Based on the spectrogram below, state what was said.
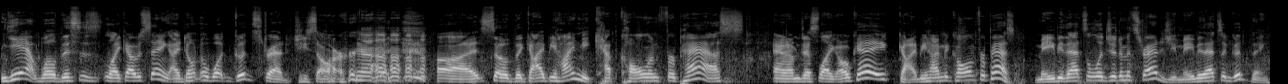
yeah, well, this is like I was saying. I don't know what good strategies are. uh, so the guy behind me kept calling for pass, and I'm just like, okay, guy behind me calling for pass. Maybe that's a legitimate strategy. Maybe that's a good thing.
